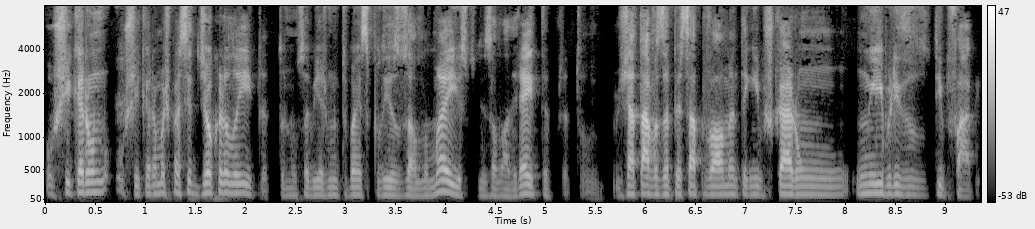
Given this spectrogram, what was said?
o Chico, era um, o Chico era uma espécie de joker ali, portanto, tu não sabias muito bem se podias usá-lo no meio, se podias usá-lo à direita, portanto, já estavas a pensar provavelmente em ir buscar um, um híbrido do tipo Fábio.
